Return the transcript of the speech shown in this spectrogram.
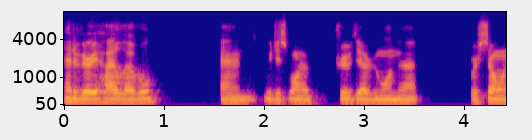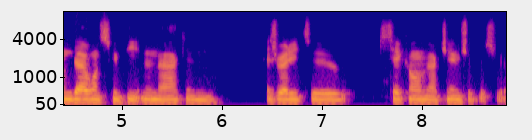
at a very high level, and we just want to prove to everyone that we're someone that wants to compete in the MAC and is ready to, take home that championship this year.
